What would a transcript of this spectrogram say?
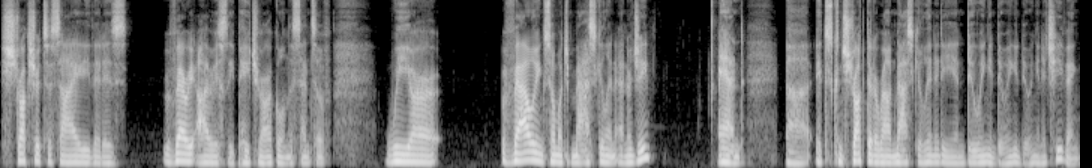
structured society that is very obviously patriarchal in the sense of we are valuing so much masculine energy and uh, it's constructed around masculinity and doing and doing and doing and achieving.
